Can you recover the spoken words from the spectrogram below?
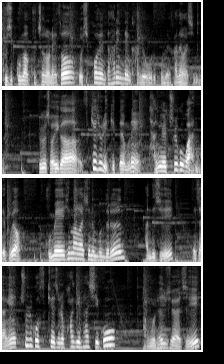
99만 9천 원에서 또 10% 할인된 가격으로 구매 가능하십니다. 그리고 저희가 스케줄이 있기 때문에 당일 출고가 안 되고요. 구매 희망하시는 분들은 반드시 매장의 출고 스케줄을 확인하시고 방문해 주셔야지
